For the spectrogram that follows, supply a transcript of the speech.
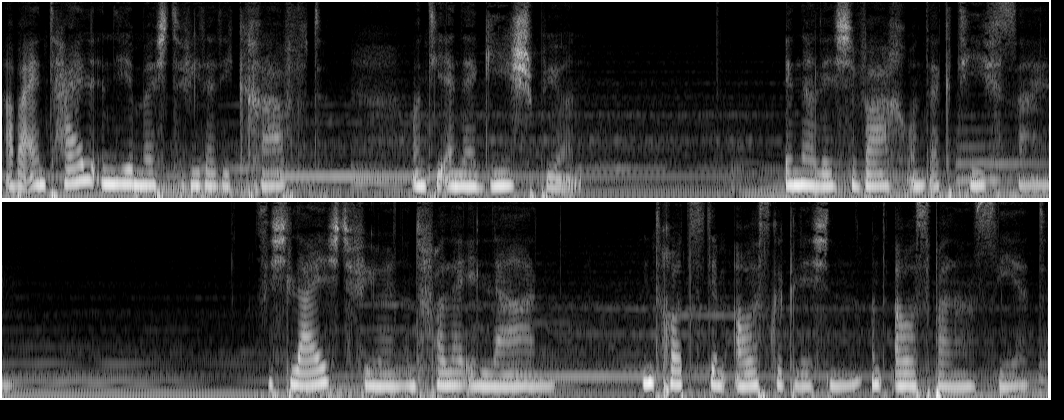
Aber ein Teil in dir möchte wieder die Kraft und die Energie spüren. Innerlich wach und aktiv sein. Sich leicht fühlen und voller Elan und trotzdem ausgeglichen und ausbalanciert.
